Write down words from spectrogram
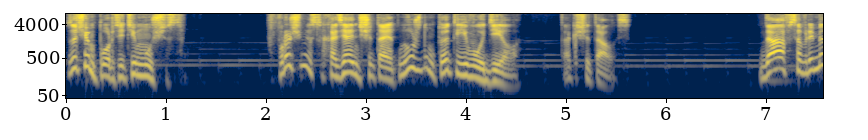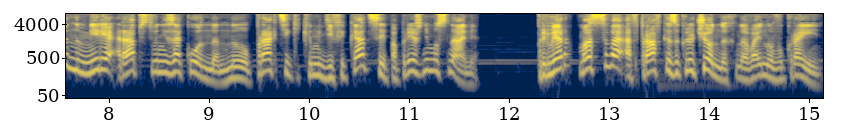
Зачем портить имущество? Впрочем, если хозяин считает нужным, то это его дело. Так считалось. Да, в современном мире рабство незаконно, но практики комодификации по-прежнему с нами. Пример – массовая отправка заключенных на войну в Украине.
